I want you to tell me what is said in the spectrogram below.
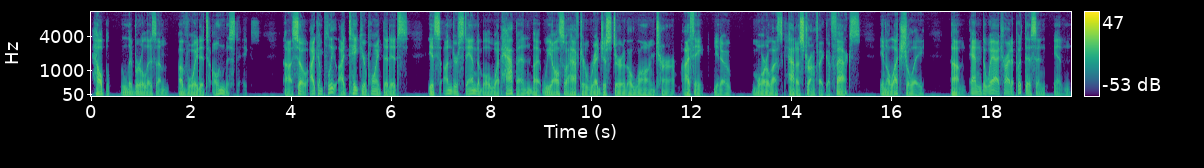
help liberalism avoid its own mistakes. Uh, so I completely I take your point that it's it's understandable what happened, but we also have to register the long term. I think you know more or less catastrophic effects intellectually. Um, and the way I try to put this in in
